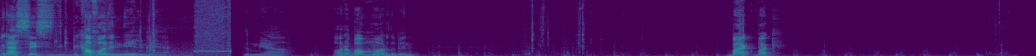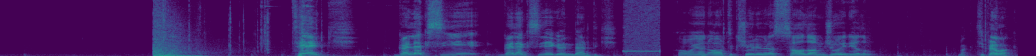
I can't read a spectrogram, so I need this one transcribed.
Biraz sessizlik. Bir kafa dinleyelim ya. ya. Arabam vardı benim. Bak bak. Tek. Galaksiyi Galaksiye gönderdik. Ama yani artık şöyle biraz sağlamcı oynayalım. Bak tipe bak.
